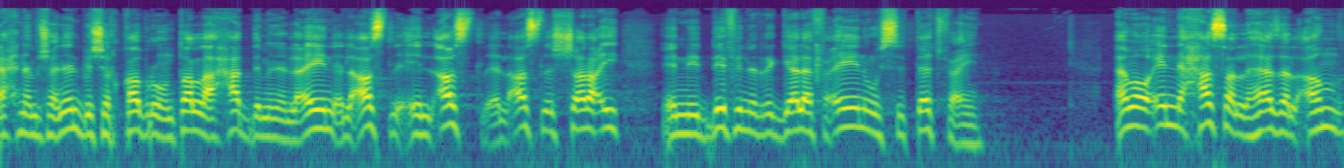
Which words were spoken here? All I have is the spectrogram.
إحنا مش هنلبش القبر ونطلع حد من العين. الأصل الأصل الأصل الشرعي إن يدفن الرجالة في عين والستات في عين. أما وإن حصل هذا الأمر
